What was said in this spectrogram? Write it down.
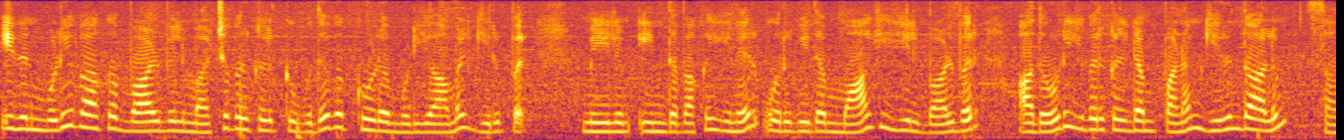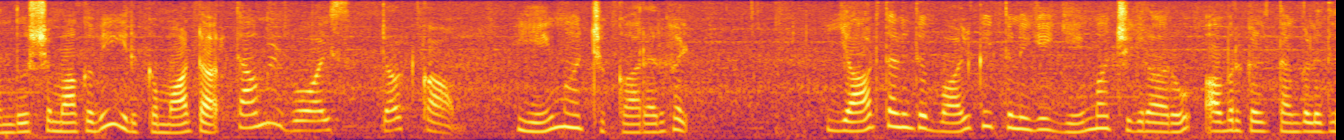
இதன் முடிவாக வாழ்வில் மற்றவர்களுக்கு உதவக்கூட முடியாமல் இருப்பர். மேலும் இந்த வகையினர் ஒருவித மாயையில் வாழ்வர். அதோடு இவர்களிடம் பணம் இருந்தாலும் சந்தோஷமாகவே இருக்க மாட்டார். தமிழ் வாய்ஸ் டாட் காம் ஏமாற்றுக்காரர்கள். யார் தனது வாழ்க்கை துணையை ஏமாற்றுகிறாரோ அவர்கள் தங்களது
